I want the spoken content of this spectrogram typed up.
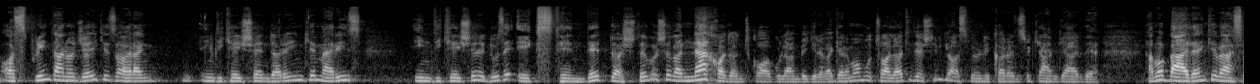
آسپرین تنها جایی که ظاهرا indication داره این که مریض indication دوز extended داشته باشه و نخواد آنتیکواگولان بگیره. وگرنه ما مطالعاتی داشتیم که آسپرین recurrence رو کم کرده. اما بعدا که بحث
